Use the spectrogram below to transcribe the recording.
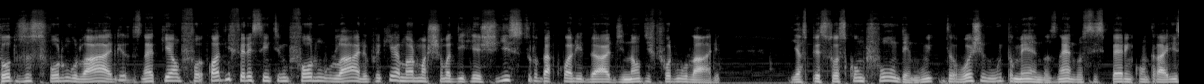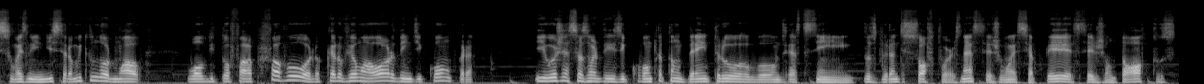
todos os formulários, né? Que é um, qual a diferença entre um formulário? Por que a norma chama de registro da qualidade, não de formulário? E as pessoas confundem muito, hoje muito menos, né? Não se espera encontrar isso, mas no início era muito normal. O auditor fala, por favor, eu quero ver uma ordem de compra. E hoje essas ordens de compra estão dentro, vamos dizer assim, dos grandes softwares, né? Sejam SAP, sejam TOTOS.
